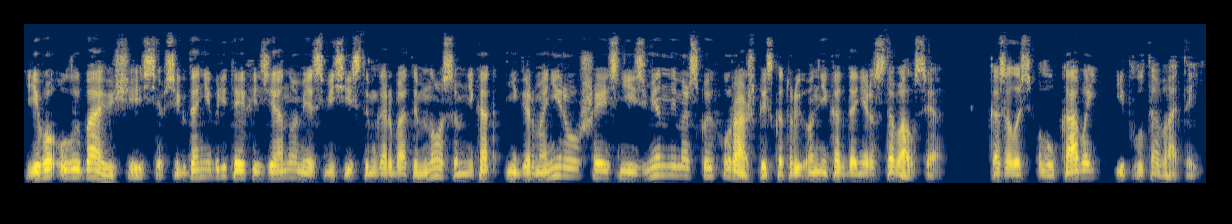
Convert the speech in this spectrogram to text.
Его улыбающаяся, всегда небритая физиономия с мясистым горбатым носом, никак не гармонировавшая с неизменной морской фуражкой, с которой он никогда не расставался, казалась лукавой и плутоватой.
